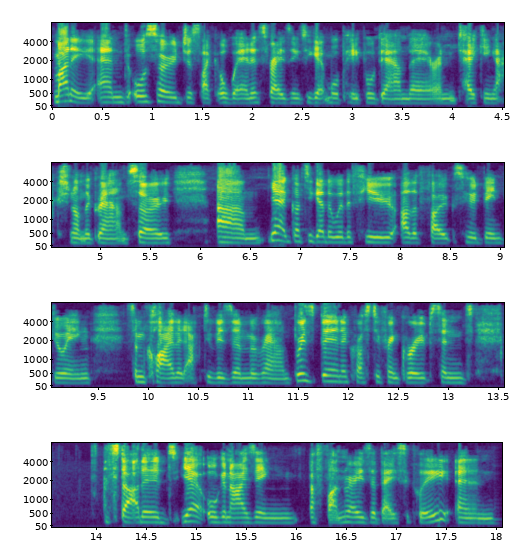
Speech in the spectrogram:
money and also just like awareness raising to get more people down there and taking action on the ground. So, um, yeah, got together with a few other folks who'd been doing some climate activism around Brisbane across different groups and started, yeah, organizing a fundraiser basically. And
